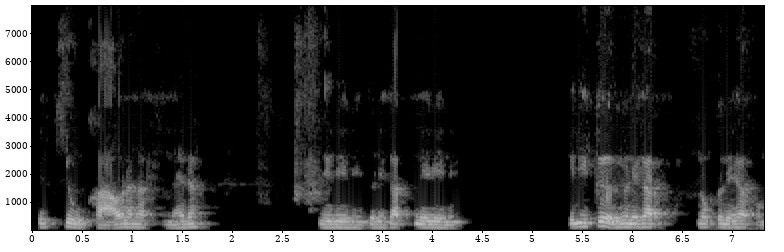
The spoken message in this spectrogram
เป็นคิ้วขาวนะครับไหนเนาะ นี่นี่นี่ตัวนี้ครับ นี่นี่นี่กินอีเกื้องอยู่นี่ครับ นกตัวนี้ครับ ผม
